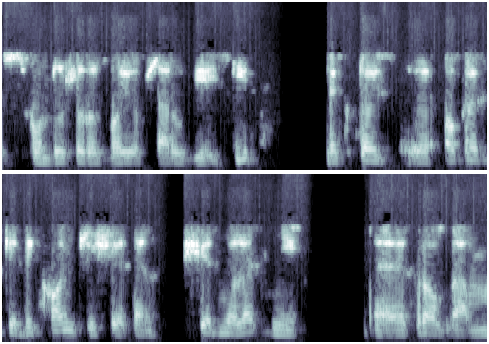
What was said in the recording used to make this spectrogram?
z Funduszu Rozwoju Obszarów Wiejskich. To jest okres, kiedy kończy się ten siedmioletni program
